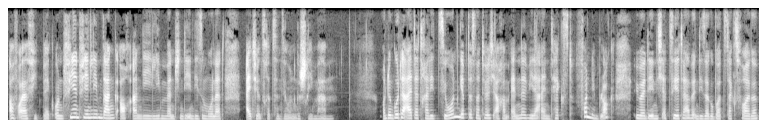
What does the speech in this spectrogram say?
auf euer Feedback und vielen, vielen lieben Dank auch an die lieben Menschen, die in diesem Monat iTunes-Rezensionen geschrieben haben. Und in guter alter Tradition gibt es natürlich auch am Ende wieder einen Text von dem Blog, über den ich erzählt habe in dieser Geburtstagsfolge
